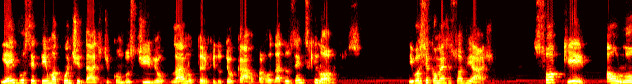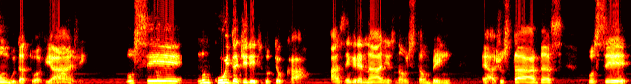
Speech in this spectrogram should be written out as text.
e aí você tem uma quantidade de combustível lá no tanque do teu carro para rodar 200 quilômetros. E você começa a sua viagem. Só que, ao longo da tua viagem, você não cuida direito do teu carro. As engrenagens não estão bem é, ajustadas, você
